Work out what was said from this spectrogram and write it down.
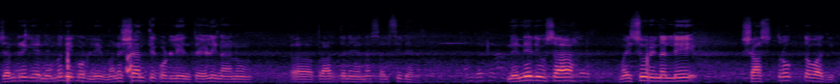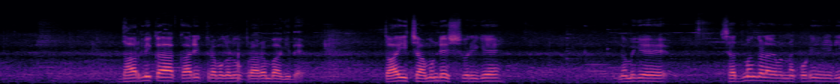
ಜನರಿಗೆ ನೆಮ್ಮದಿ ಕೊಡಲಿ ಮನಃಶಾಂತಿ ಕೊಡಲಿ ಅಂತ ಹೇಳಿ ನಾನು ಪ್ರಾರ್ಥನೆಯನ್ನು ಸಲ್ಲಿಸಿದ್ದೇನೆ. ನಿನ್ನೆ ದಿವಸ ಮೈಸೂರಿನಲ್ಲಿ ಶಾಸ್ತ್ರೋಕ್ತವಾಗಿ ಧಾರ್ಮಿಕ ಕಾರ್ಯಕ್ರಮಗಳು ಪ್ರಾರಂಭ ಆಗಿದೆ. ತಾಯಿ ಚಾಮುಂಡೇಶ್ವರಿಗೆ ನಮಗೆ ಸದ್ಮಂಗಳವನ್ನು ಕೊಡಿ, ಇಡೀ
